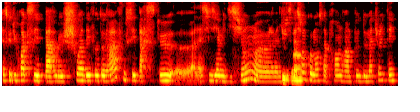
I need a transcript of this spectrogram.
Est-ce que tu crois que c'est par le choix des photographes ou c'est parce que euh, à la sixième édition, euh, la manifestation commence à prendre un peu de maturité?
